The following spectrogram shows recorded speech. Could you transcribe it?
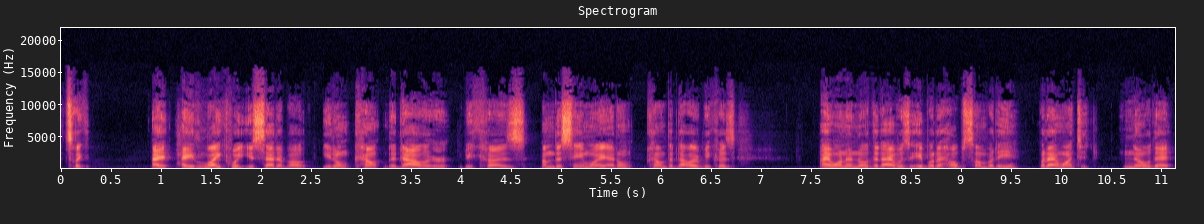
It's like I, I like what you said about you don't count the dollar because I'm the same way. I don't count the dollar because I want to know that I was able to help somebody, but I want to know that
